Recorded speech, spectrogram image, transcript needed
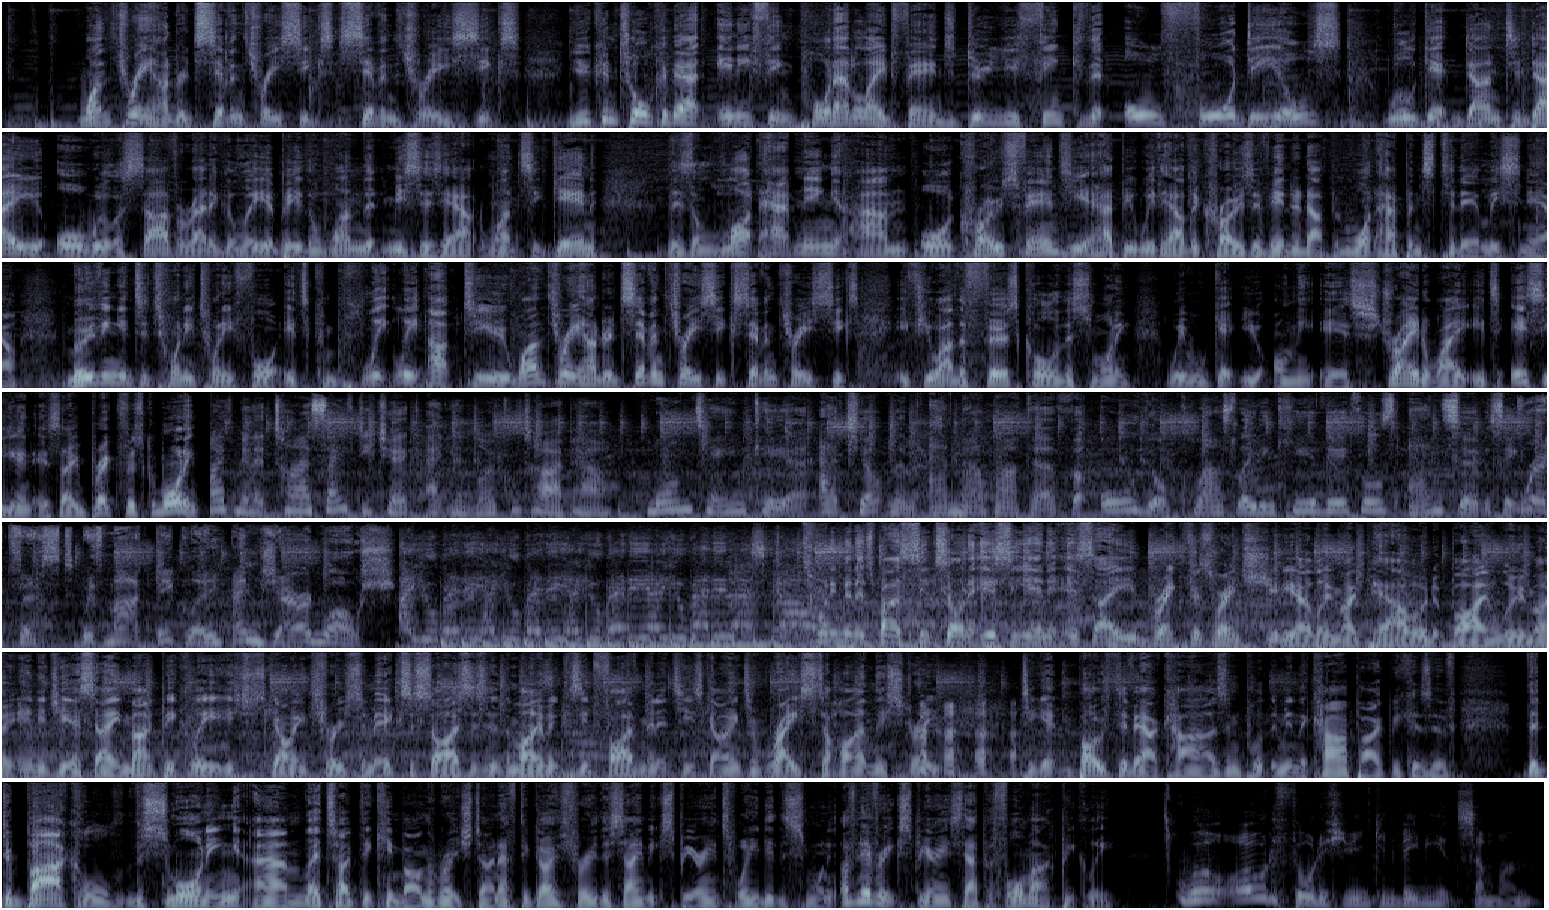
1300 736 736. You can talk about anything. Port Adelaide fans, do you think that all four deals will get done today, or will Esava Ratugolea be the one that misses out once again? There's a lot happening. Um, or Crows fans, are you happy with how the Crows have ended up and what happens to their list now? Moving into 2024, it's completely up to you. 1300 736 736. If you are the first caller this morning, we will get you on the air straight away. It's SEN SA Breakfast. Good morning. Five minute tyre safety check at your local tyre power. Morn Team Kia at Cheltenham and Mount Barker for all your class leading Kia vehicles and servicing. Breakfast with Mark Bickley and Jared Walsh. Are you ready? Are you ready? Are you ready? Are you ready? Let's go. 20 minutes past six on SEN SA Breakfast. We're in Studio Lumo, powered by Lumo Energy SA. Mark Bickley is just going through some exercises at the moment because in five minutes he's going to race to Hindley Street to get both of our cars and put them in the car park because of the debacle this morning. Um, let's hope that Kimbo and the Rooch don't have to go through the same experience we did this morning. I've never experienced that before, Mark Bickley. Well, I would have thought if you inconvenience someone,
